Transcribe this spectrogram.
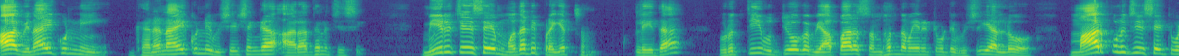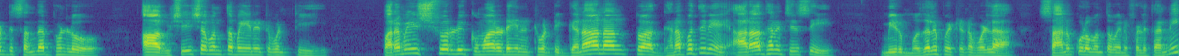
ఆ వినాయకుణ్ణి ఘననాయకుణ్ణి విశేషంగా ఆరాధన చేసి మీరు చేసే మొదటి ప్రయత్నం లేదా వృత్తి ఉద్యోగ వ్యాపార సంబంధమైనటువంటి విషయాల్లో మార్పులు చేసేటువంటి సందర్భంలో ఆ విశేషవంతమైనటువంటి పరమేశ్వరుడి కుమారుడైనటువంటి గణానాంత గణపతిని ఆరాధన చేసి మీరు మొదలు పెట్టడం వల్ల సానుకూలవంతమైన ఫలితాన్ని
